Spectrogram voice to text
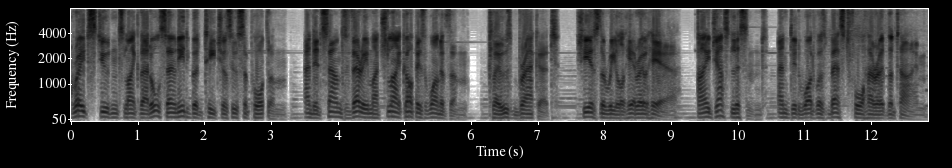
great students like that also need good teachers who support them. And it sounds very much like Op is one of them. Close bracket. She is the real hero here. I just listened and did what was best for her at the time.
